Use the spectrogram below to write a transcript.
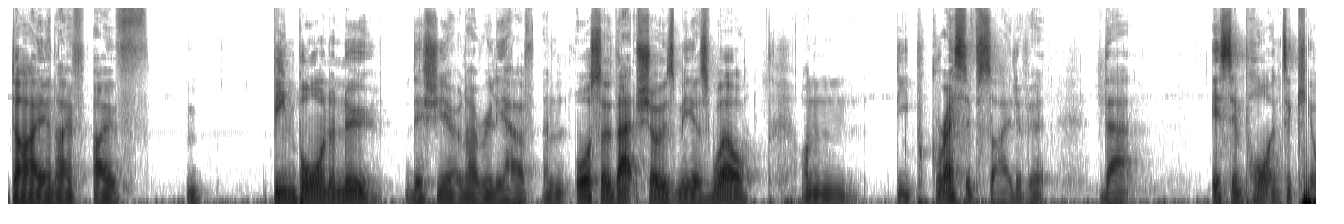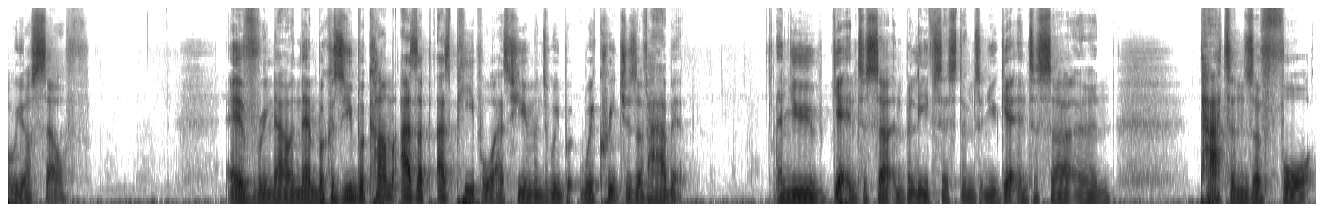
die, and I've I've been born anew this year, and I really have. And also that shows me as well on the progressive side of it that it's important to kill yourself every now and then because you become as a, as people as humans we we're creatures of habit. And you get into certain belief systems and you get into certain patterns of thought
